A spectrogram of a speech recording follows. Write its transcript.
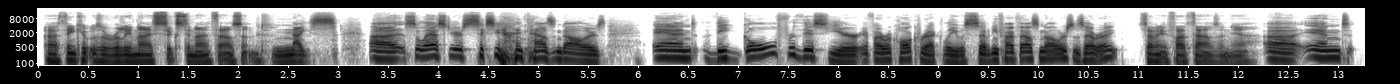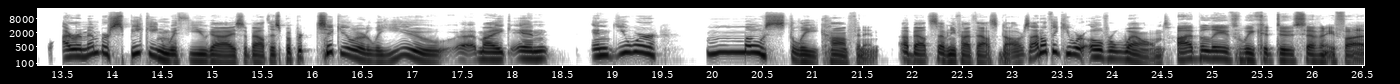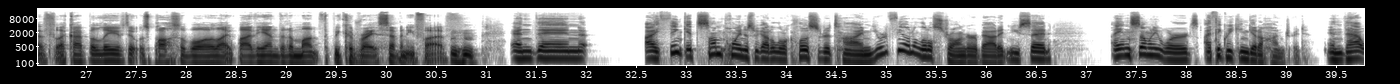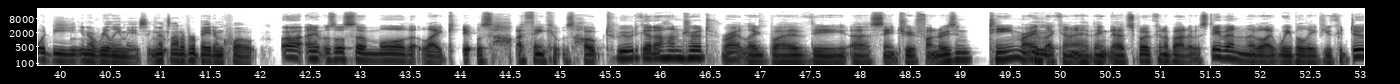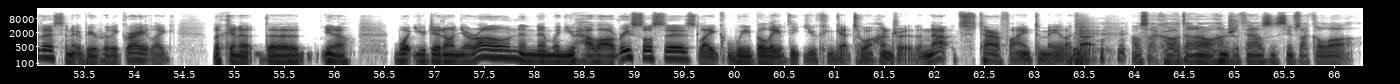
I think it was a really nice sixty-nine thousand. Nice. Uh, so last year, sixty-nine thousand dollars, and the goal for this year, if I recall correctly, was seventy-five thousand dollars. Is that right? Seventy-five thousand, yeah. Uh, and I remember speaking with you guys about this, but particularly you, uh, Mike, and and you were mostly confident about $75,000. I don't think you were overwhelmed. I believed we could do 75. Like, I believed it was possible, like, by the end of the month, we could raise 75. Mm-hmm. And then I think at some point, as we got a little closer to time, you were feeling a little stronger about it. And you said, in so many words, I think we can get 100. And that would be, you know, really amazing. That's not a verbatim quote. Uh, and it was also more that, like, it was, I think it was hoped we would get 100, right? Like, by the uh, St. Jude fundraising team, right? Mm-hmm. Like, and I think they had spoken about it with Stephen, and they were like, we believe you could do this, and it would be really great. Like, looking at the, you know, what you did on your own, and then when you have our resources, like, we believe that you can get to 100. And that's terrifying to me. Like, I, I was like, oh, I don't know, 100,000 seems like a lot.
